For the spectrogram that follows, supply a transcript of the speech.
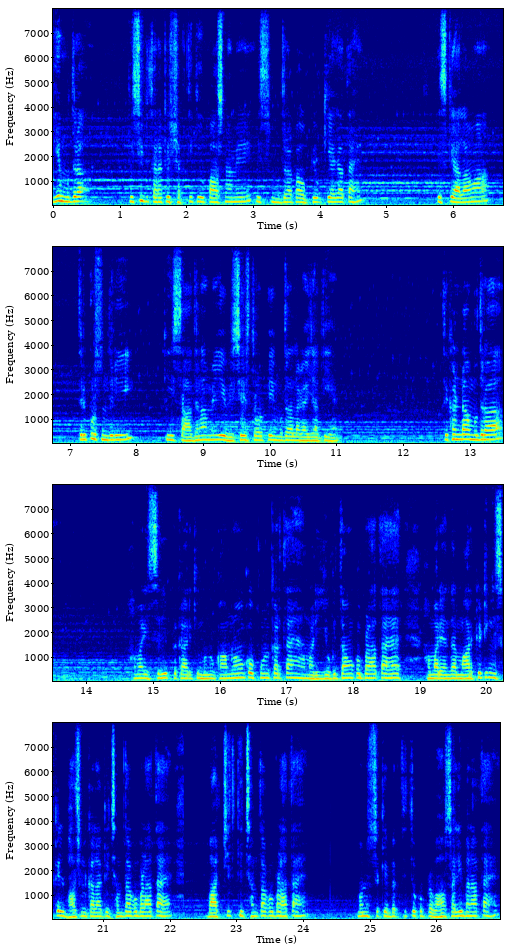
ये मुद्रा किसी भी तरह की शक्ति की उपासना में इस मुद्रा का उपयोग किया जाता है। इसके अलावा त्रिपुर सुंदरी की साधना में ये विशेष तौर पे मुद्रा लगाई जाती है। त्रिखंडा मुद्रा हमारी सभी प्रकार की मनोकामनाओं को पूर्ण करता है, हमारी योग्यताओं को बढ़ाता है, हमारे अंदर मार्केटिंग स्किल, भाषण कला की क्षमता को बढ़ाता है, बातचीत की क्षमता को बढ़ाता है, मनुष्य के व्यक्तित्व को प्रभावशाली बनाता है।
